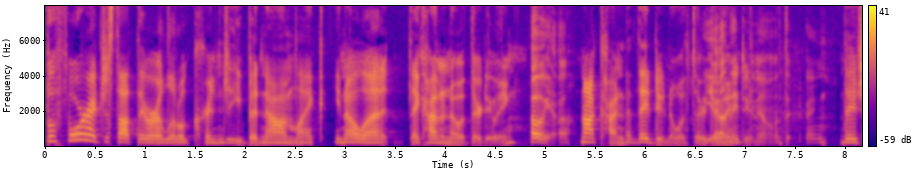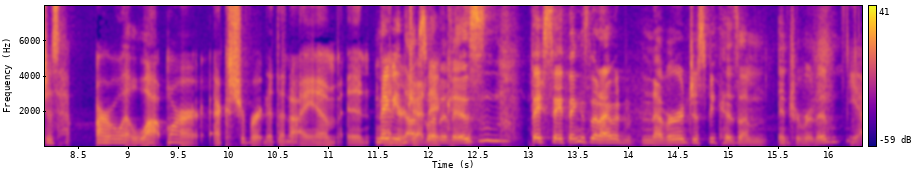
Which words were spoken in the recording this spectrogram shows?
Before I just thought they were a little cringy, but now I'm like, you know what? They kind of know what they're doing. Oh, yeah. Not kind of. They do know what they're Yeah, doing. they do know what they're doing. They just are a lot more extroverted than I am, and Maybe energetic. that's what it is. they say things that I would never just because I'm introverted. Yeah.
